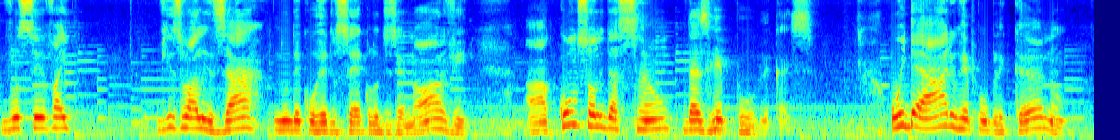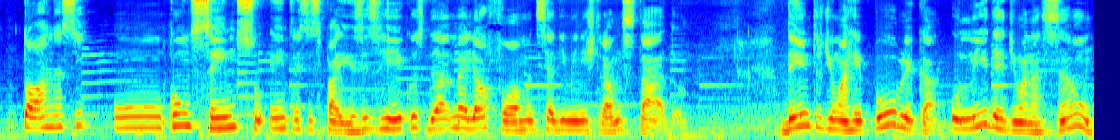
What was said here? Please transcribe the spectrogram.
você vai visualizar no decorrer do século XIX a consolidação das repúblicas. O ideário republicano torna-se um consenso entre esses países ricos da melhor forma de se administrar um Estado. Dentro de uma república, o líder de uma nação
